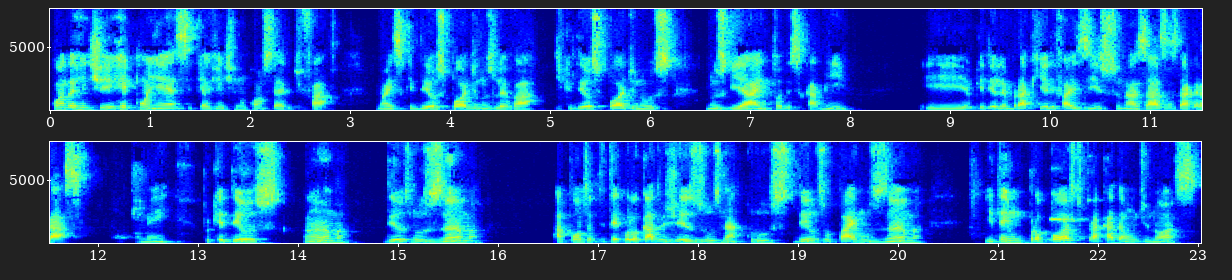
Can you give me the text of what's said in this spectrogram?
quando a gente reconhece que a gente não consegue de fato, mas que Deus pode nos levar, de que Deus pode nos, nos guiar em todo esse caminho, e eu queria lembrar que ele faz isso nas asas da graça. Amém? Porque Deus ama, Deus nos ama, a ponto de ter colocado Jesus na cruz, Deus o Pai nos ama e tem um propósito para cada um de nós.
